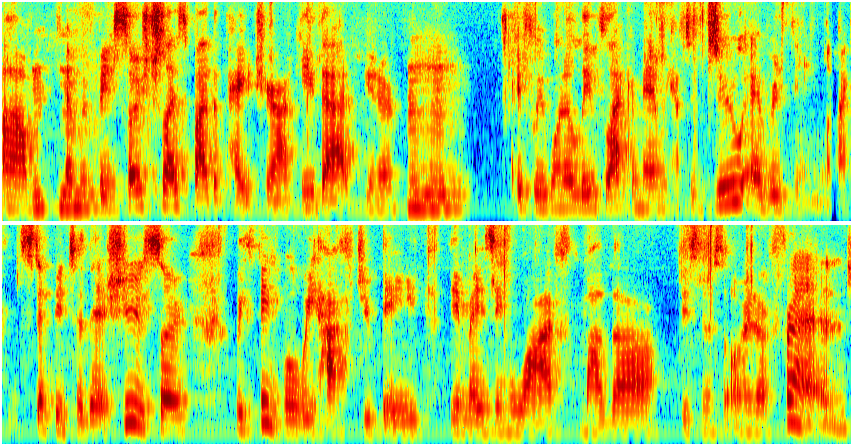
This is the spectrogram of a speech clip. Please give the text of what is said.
um, mm-hmm. and we've been socialized by the patriarchy that, you know, mm-hmm if we want to live like a man, we have to do everything, like step into their shoes. So we think, well, we have to be the amazing wife, mother, business owner, friend,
